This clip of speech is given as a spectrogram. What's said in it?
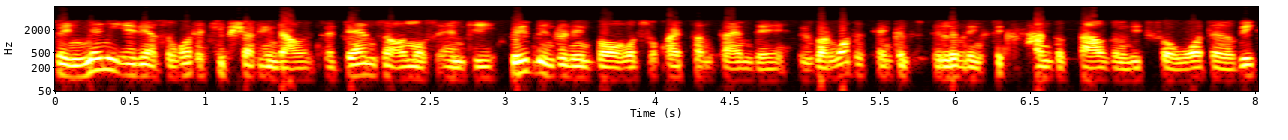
So in many areas the water keeps shutting down. The dams are almost empty. We've been drilling boreholes for quite some time there. We've got water tankers delivering 600,000 litres of water a week.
